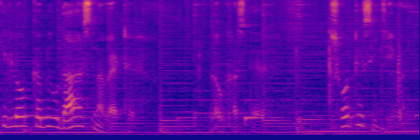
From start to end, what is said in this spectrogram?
कि लोग कभी उदास ना बैठे। लोग हँसते रहे। छोटी सी जीवन।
